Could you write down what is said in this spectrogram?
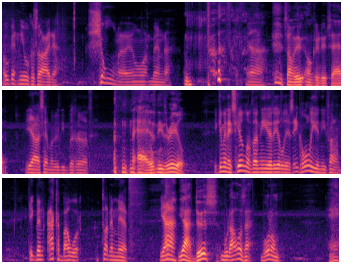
Ook in het nieuw gezaaide. Jongen, jongen, wat ben je. ja. Zal we u onkruid zijn? ja, zeg maar u die bereurt. Nee, dat is niet real. Ik heb me niks of dat niet real is. Ik hol hier niet van. Ik ben akkerbouwer tot en met. Ja, Ja, dus moet alles aan. Waarom? Hè?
